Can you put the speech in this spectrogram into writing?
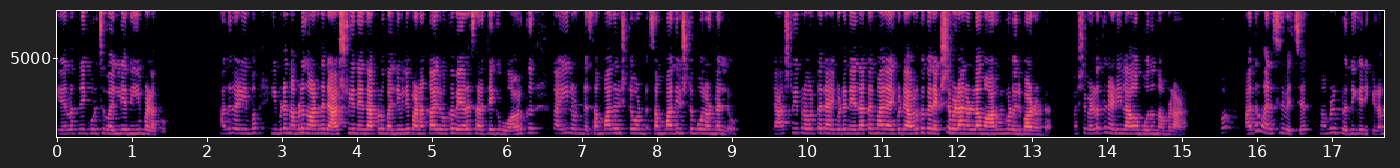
കേരളത്തിനെ കുറിച്ച് വലിയ വീമ്പിളക്കും അത് കഴിയുമ്പോൾ ഇവിടെ നമ്മൾ കാണുന്ന രാഷ്ട്രീയ നേതാക്കളും വലിയ വലിയ പണക്കാരും ഒക്കെ വേറെ സ്ഥലത്തേക്ക് പോകും. അവർക്ക് കയ്യിലുണ്ട്. സമ്പാദ്യം ഇഷ്ടമുണ്ട് സമ്പാദ്യം ഇഷ്ടം പോലെ ഉണ്ടല്ലോ. രാഷ്ട്രീയ പ്രവർത്തകരായിക്കോട്ടെ നേതാക്കന്മാരായിക്കോട്ടെ അവർക്കൊക്കെ രക്ഷപ്പെടാനുള്ള മാർഗങ്ങൾ ഒരുപാടുണ്ട്. പക്ഷെ വെള്ളത്തിനടിയിലാകാൻ പോകുന്നത് നമ്മളാണ്. അപ്പോൾ അത് മനസ്സിൽ വെച്ച് നമ്മൾ പ്രതികരിക്കണം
